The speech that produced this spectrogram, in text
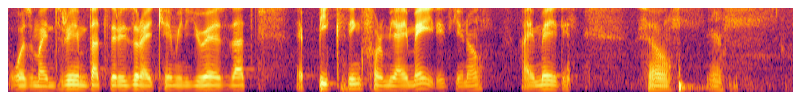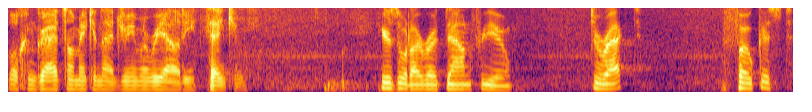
was my dream. That's the reason I came in US. That a big thing for me. I made it, you know. I made it. So yeah, Well, congrats on making that dream a reality. thank you. Here's what I wrote down for you direct, focused,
